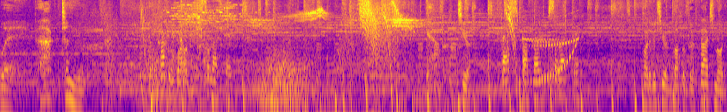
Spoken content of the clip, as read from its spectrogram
Way back to Newark. Copy world selected. Yeah, It's here. Fax buffer selected. Part of it's here in the buffer of their fax modem.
